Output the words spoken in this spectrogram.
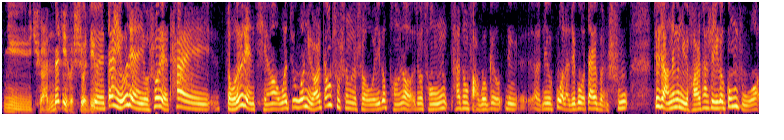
女权的这个设定。对，但有点有时候也太走的有点前啊！我就我女儿刚出生的时候，我一个朋友就从他从法国给我那个呃那个过来，就给我带一本书，就讲那个女孩她是一个公主，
